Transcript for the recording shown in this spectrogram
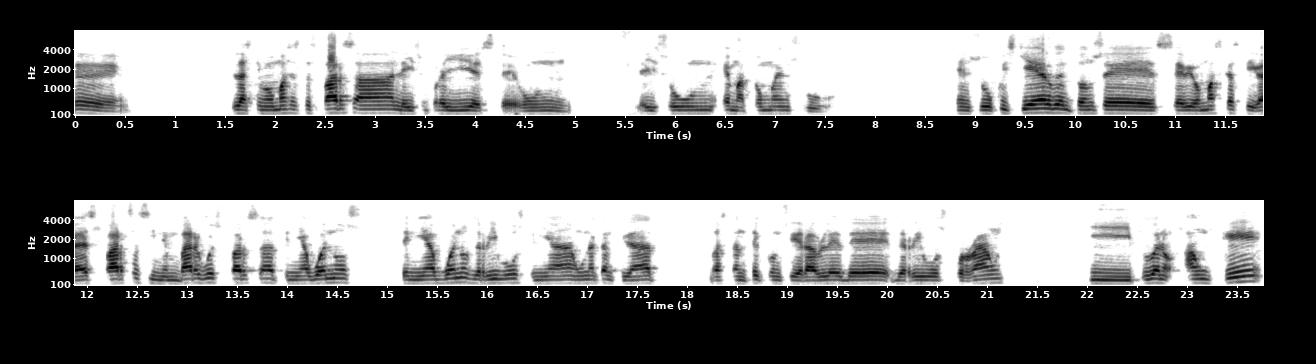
eh, lastimó más esta Esparza, le hizo por ahí este, un, le hizo un hematoma en su, en su ojo izquierdo, entonces se vio más castigada Esparza. Sin embargo, Esparza tenía buenos, tenía buenos derribos, tenía una cantidad bastante considerable de derribos por round. Y pues bueno, aunque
